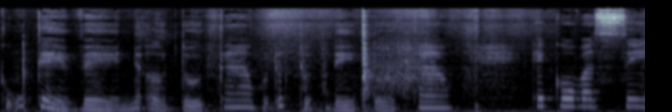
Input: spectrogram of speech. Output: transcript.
cũng kể về nơi ở tối cao của Đức Thượng Đế tối cao. Ekovasi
